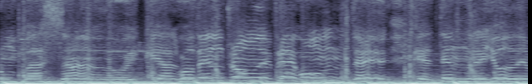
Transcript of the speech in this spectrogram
Un pasado y que algo dentro me pregunte qué tendré yo de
